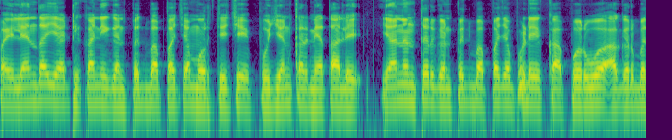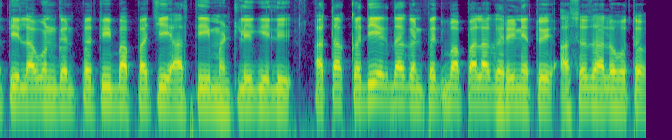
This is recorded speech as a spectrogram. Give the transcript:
पहिल्यांदा या ठिकाणी गणपती बाप्पाच्या मूर्तीचे पूजन करण्यात आले. यानंतर गणपती बाप्पाच्या पुढे कापूर व अगरबत्ती लावून गणपती बाप्पाची आरती म्हटली गेली. आता कधी एकदा गणपती बाप्पाला घरी नेतोय असं झालं होतं.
